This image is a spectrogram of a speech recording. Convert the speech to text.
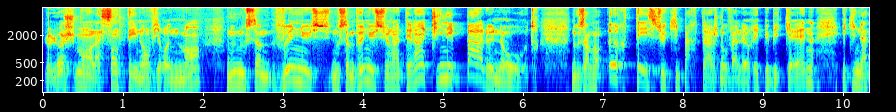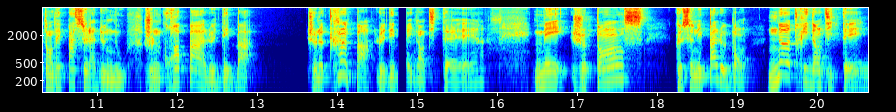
le logement, la santé et l'environnement, nous nous sommes venus, nous sommes venus sur un terrain qui n'est pas le nôtre. Nous avons heurté ceux qui partagent nos valeurs républicaines et qui n'attendaient pas cela de nous. Je ne crois pas le débat je ne crains pas le débat identitaire, mais je pense que ce n'est pas le bon. Notre identité,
